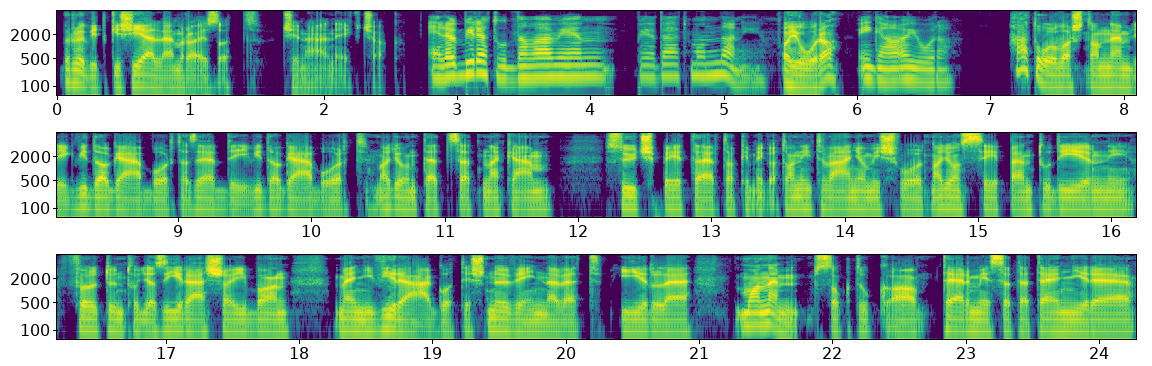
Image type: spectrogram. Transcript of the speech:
rövid kis jellemrajzot csinálnék csak. Előbbire tudna valamilyen példát mondani? A jóra? Igen, a jóra. Hát olvastam nemrég Vida Gábort, az erdélyi Vida Gábort, nagyon tetszett nekem. Szűcs Pétert, aki még a tanítványom is volt, nagyon szépen tud írni. Föltűnt, hogy az írásaiban mennyi virágot és növénynevet ír le. Ma nem szoktuk a természetet ennyire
